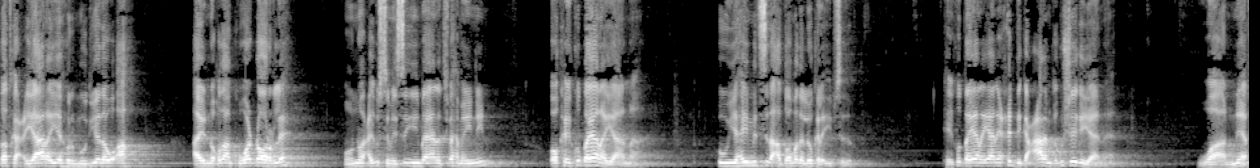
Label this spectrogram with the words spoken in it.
dadka ciyaaraya hormuudyada u ah ay noqdaan kuwo dhoor leh oo noocay u samaysan yihiinba aanad fahmaynin oo kay ku dayanayaanna uu yahay mid sida addoommada loo kala iibsado. Kay ku dayanayaanee xiddigga caalamka ku sheegayaana waa neef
